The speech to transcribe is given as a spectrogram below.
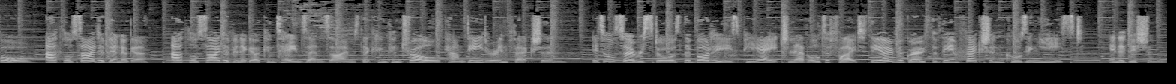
4. Apple cider vinegar. Apple cider vinegar contains enzymes that can control candida infection. It also restores the body's pH level to fight the overgrowth of the infection-causing yeast. In addition,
